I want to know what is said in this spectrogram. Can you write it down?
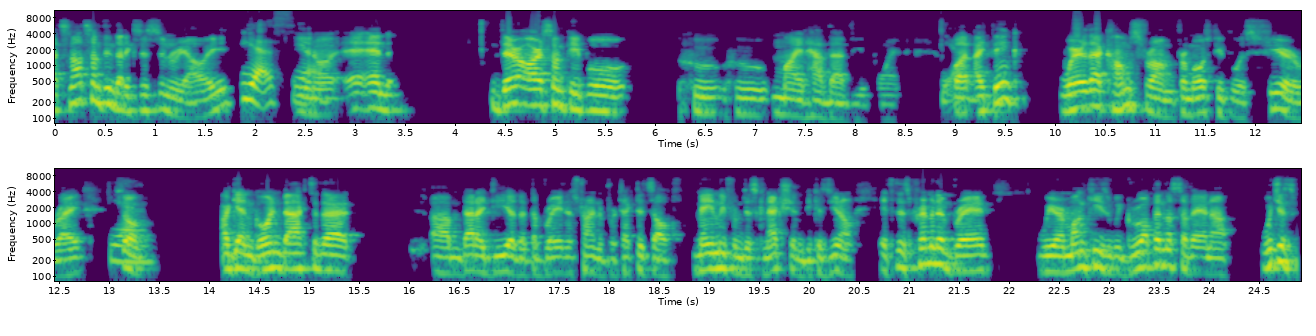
that's not something that exists in reality. yes yeah You know, a- and there are some people who who might have that viewpoint, yeah but I think where that comes from for most people is fear, right? yeah So again, going back to that um, that idea that the brain is trying to protect itself mainly from disconnection, because you know it's this primitive brain. We are monkeys. We grew up in the savannah, which is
